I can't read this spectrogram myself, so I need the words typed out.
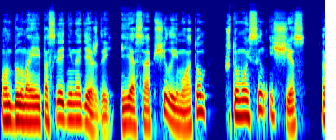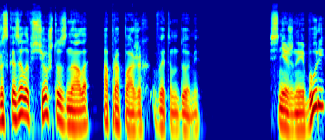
Он был моей последней надеждой, и я сообщила ему о том, что мой сын исчез, рассказала все, что знала о пропажах в этом доме. «Снежные бури?»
